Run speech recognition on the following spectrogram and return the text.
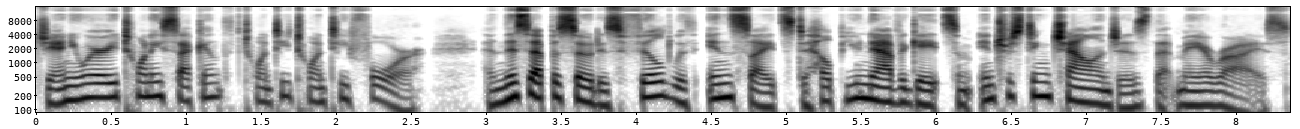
January 22nd, 2024, and this episode is filled with insights to help you navigate some interesting challenges that may arise.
